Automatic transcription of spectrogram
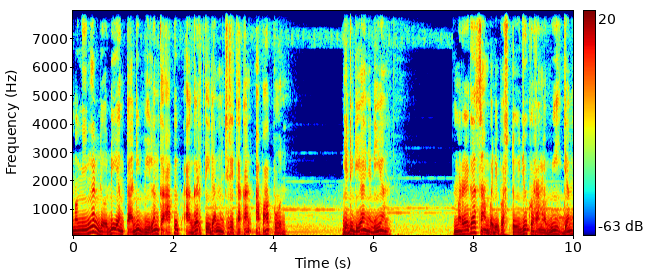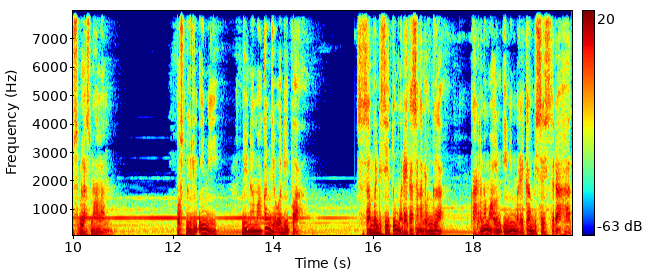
mengingat Dodi yang tadi bilang ke Apip agar tidak menceritakan apa pun, jadi dia hanya diam mereka sampai di pos 7 kurang lebih jam 11 malam. Pos 7 ini dinamakan Jawa Dipa. Sesampai di situ mereka sangat lega karena malam ini mereka bisa istirahat.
